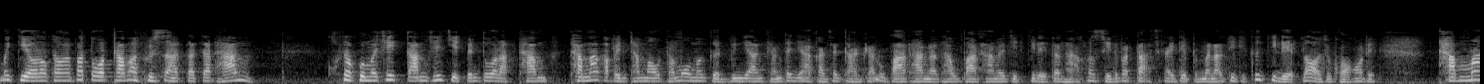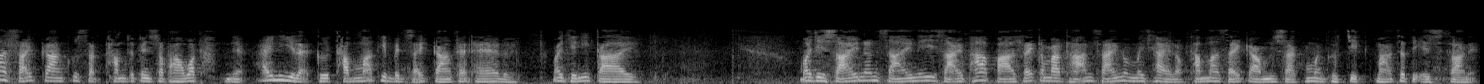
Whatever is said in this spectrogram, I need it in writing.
ไม่เกี่ยวหรอกทำไมเพราะตัวธรรมคือศาสตร์จะทำถ้าคุณมาใช้กรรมใช้จิตเป็นตัวหลักธรรมธรรมะก็เป็นธรรมเอาธรรมโอมันเกิดวิญญาณขันธัญญาการสังการการอุปาทานธรรมอุปาทานในจิตกิเลสตัณหาเขาศีลปัตตะสกายเตเป็นมรณะทิฏฐิคือกิเลสล่อเจ้าของเขาเลยธรรมะสายกลางคือสัตธรรมจะเป็นสภาวะธรรมเนี่ยไอ้นี่แหละคือธรรมะที่เป็นสายกลางแท้ๆเลย ไม่ใช่นิกาย ไม่ใช่สายนั้นสายนี้สายผ้าป่าสายกรรมฐานสายนู้นไม่ใช่หรอกธรรมะสายกลางมีสายของมันคือจิตมหาสติเอสตาเนี่ย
